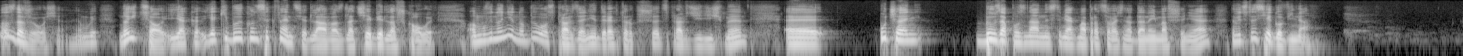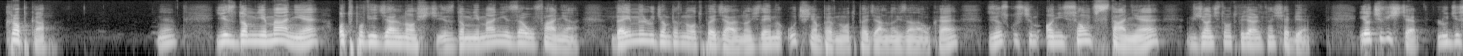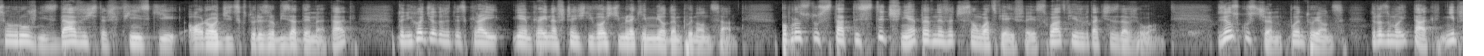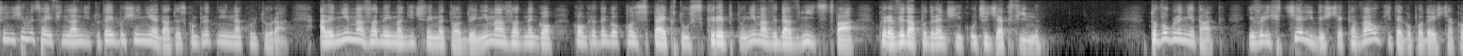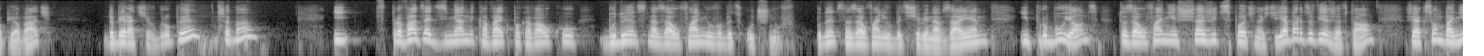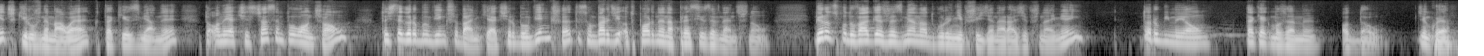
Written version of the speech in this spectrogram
No zdarzyło się. Ja mówię, no i co? I jak, jakie były konsekwencje dla was, dla ciebie, dla szkoły? On mówi, no nie, no było sprawdzenie, dyrektor przyszedł, sprawdziliśmy. E, uczeń był zapoznany z tym, jak ma pracować na danej maszynie, no więc to jest jego wina. Kropka. Nie? Jest domniemanie odpowiedzialności, jest domniemanie zaufania. Dajemy ludziom pewną odpowiedzialność, dajemy uczniom pewną odpowiedzialność za naukę, w związku z czym oni są w stanie wziąć tą odpowiedzialność na siebie. I oczywiście ludzie są różni. Zdarzy się też fiński rodzic, który zrobi zadymę, tak? To nie chodzi o to, że to jest kraj, nie wiem, kraina szczęśliwości mlekiem, miodem płynąca. Po prostu statystycznie pewne rzeczy są łatwiejsze. Jest łatwiej, żeby tak się zdarzyło. W związku z czym, puentując, drodzy moi, tak, nie przeniesiemy całej Finlandii tutaj, bo się nie da, to jest kompletnie inna kultura. Ale nie ma żadnej magicznej metody, nie ma żadnego konkretnego konspektu, skryptu, nie ma wydawnictwa, które wyda podręcznik uczyć jak Fin. To w ogóle nie tak. Jeżeli chcielibyście kawałki tego podejścia kopiować, dobierać się w grupy trzeba i wprowadzać zmiany kawałek po kawałku, budując na zaufaniu wobec uczniów, budując na zaufaniu wobec siebie nawzajem i próbując to zaufanie szerzyć społeczności. Ja bardzo wierzę w to, że jak są banieczki różne małe, takie zmiany, to one jak się z czasem połączą, to z tego robią większe bańki. Jak się robią większe, to są bardziej odporne na presję zewnętrzną. Biorąc pod uwagę, że zmiana od góry nie przyjdzie na razie przynajmniej, to robimy ją tak, jak możemy od dołu. Dziękuję.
